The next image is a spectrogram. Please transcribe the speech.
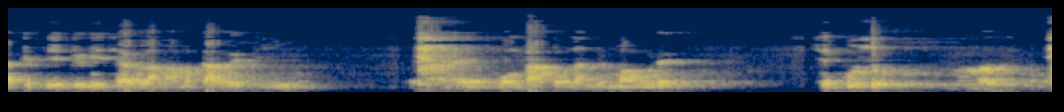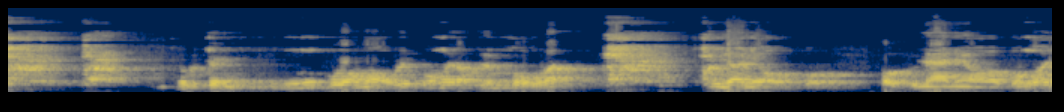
Di Indonesia ulama Mekah wedi. Wong tatonan yang Maulid. Sing kusuk. Betul, ini pulau mau oleh pulau nggak belum sholat. Gunanya apa? Oh gunanya apa? Nggak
